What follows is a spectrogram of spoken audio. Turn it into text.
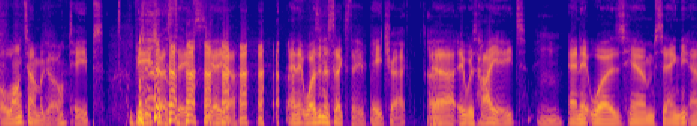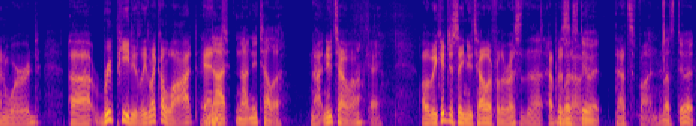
a long time ago, Tapes, VHS tapes. Yeah, yeah. And it wasn't a sex tape. eight track. Uh, it was high 8 Mhm. and it was him saying the N word uh, repeatedly, like a lot, and not not Nutella. not Nutella. Okay, Although we could just say Nutella for the rest of the episode. let's do it. That's fun. Let's do it.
